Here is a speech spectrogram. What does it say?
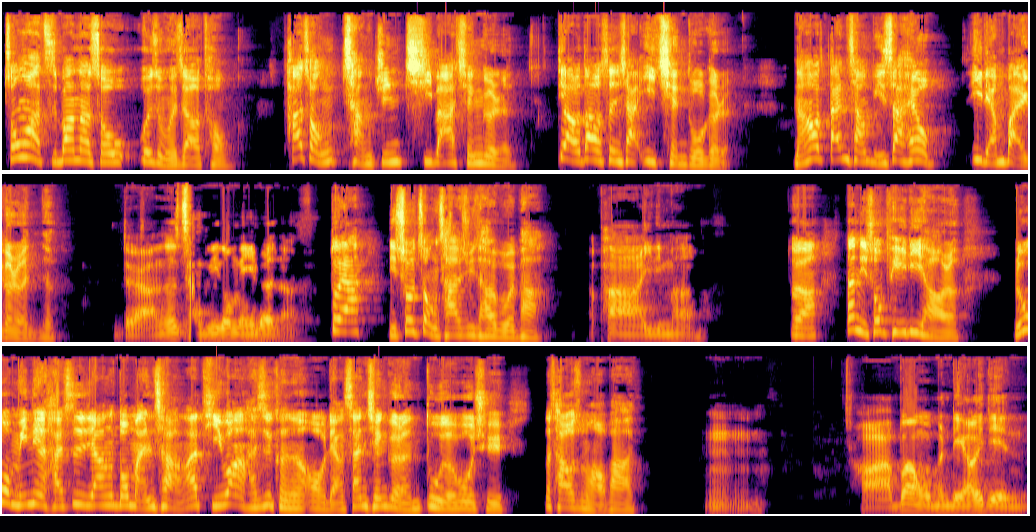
中华职棒那时候为什么会知道痛？他从场均七八千个人掉到剩下一千多个人，然后单场比赛还有一两百个人的。对啊，那场地都没人了。对啊，你说这种差距他会不会怕？怕，一定怕。对啊，那你说霹雳好了，如果明年还是一样都满场啊，T one 还是可能哦两三千个人渡得过去，那他有什么好怕？嗯，好啊，不然我们聊一点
